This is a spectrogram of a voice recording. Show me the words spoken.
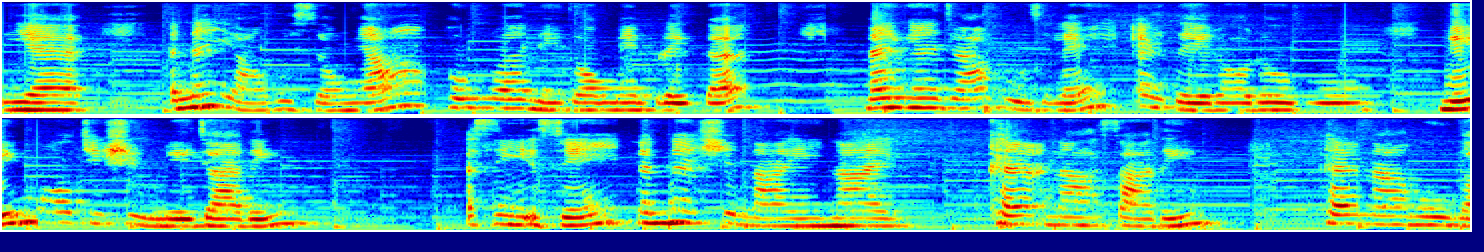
လျက်အနက်ရောင်ဝတ်စုံများဖုံးလွှမ်းနေသောမင်းပရိသတ်နိုင်ငံခြားကိုယ်စားလှယ်ဧည့်သည်တော်တို့ကိုမေးမောကြည့်ရှုနေကြသည်အစီအစဉ်နှစ်နှစ်၈နာရီ၌အခမ်းအနားစသည်အခမ်းအနားမူက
